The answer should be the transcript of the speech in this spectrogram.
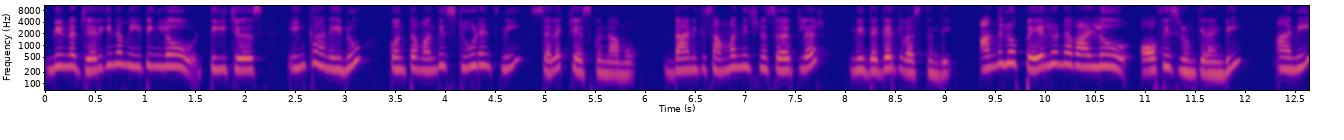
నిన్న జరిగిన మీటింగ్లో టీచర్స్ ఇంకా నేను కొంతమంది స్టూడెంట్స్ని సెలెక్ట్ చేసుకున్నాము. దానికి సంబంధించిన సర్క్యులర్ మీ దగ్గరికి వస్తుంది. అందులో పేర్లున్న వాళ్ళు ఆఫీస్ రూమ్కి రండి అని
